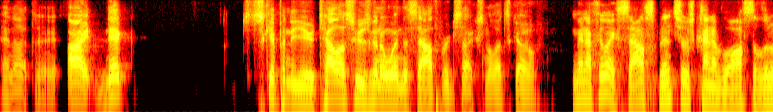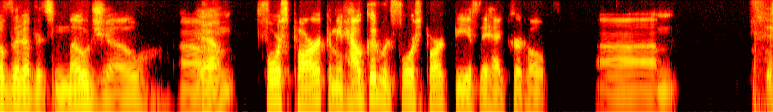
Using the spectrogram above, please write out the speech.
and not doing it. All right, Nick, skipping to you. Tell us who's going to win the Southridge sectional. Let's go. Man, I feel like South Spencer's kind of lost a little bit of its mojo. Um, yeah. Forest Park. I mean, how good would Forest Park be if they had Kurt Holt? Um, yeah.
